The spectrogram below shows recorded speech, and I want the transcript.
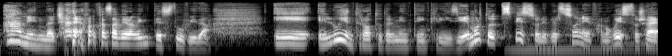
amen, cioè è una cosa veramente stupida. E, e lui entrò totalmente in crisi e molto spesso le persone fanno questo, cioè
